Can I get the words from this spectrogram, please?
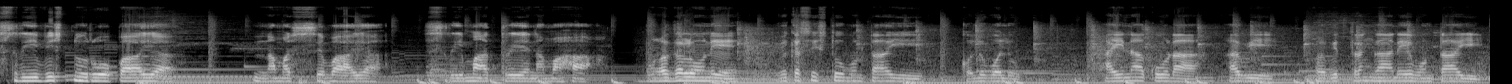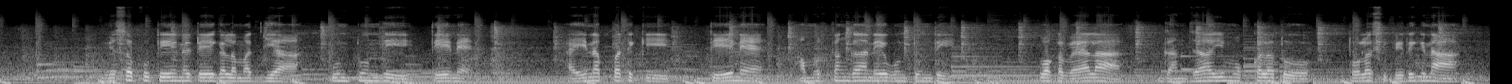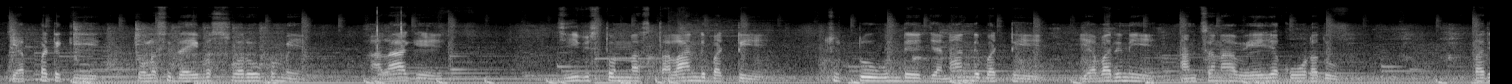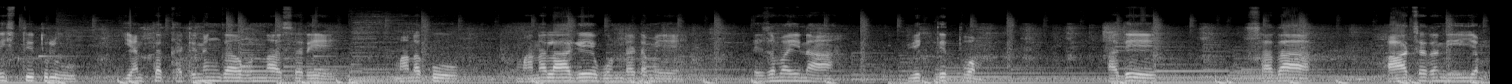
శ్రీ విష్ణు రూపాయ నమశివాయ శ్రీమాత్రే నమ. బురదలోనే వికసిస్తూ ఉంటాయి కలువలు. అయినా కూడా అవి పవిత్రంగానే ఉంటాయి. విషపు తేనెటీగల మధ్య ఉంటుంది తేనె. అయినప్పటికీ తేనె అమృతంగానే ఉంటుంది. ఒకవేళ గంజాయి మొక్కలతో తులసి పెరిగిన ఎప్పటికీ తులసి దైవ స్వరూపమే. అలాగే జీవిస్తున్న స్థలాన్ని బట్టి చుట్టూ ఉండే జనాన్ని బట్టి ఎవరిని అంచనా వేయకూడదు. పరిస్థితులు ఎంత కఠినంగా ఉన్నా సరే మనకు మనలాగే ఉండటమే నిజమైన వ్యక్తిత్వం. అదే సదా ఆచరణీయం.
